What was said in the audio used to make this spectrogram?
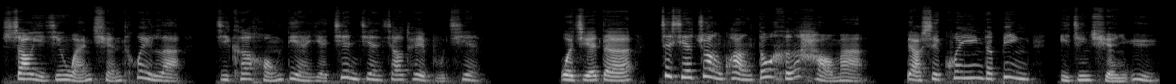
烧已经完全退了，几颗红点也渐渐消退不见。我觉得这些状况都很好嘛，表示坤英的病已经痊愈。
